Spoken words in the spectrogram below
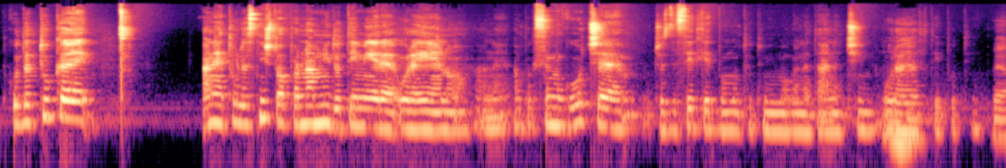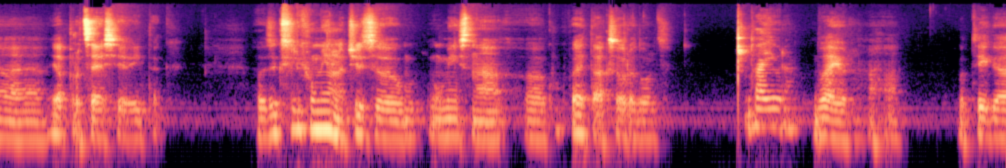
Tako da tukaj ne, to lasništvo pa nam ni do te mere urejeno. Ampak se mogoče čez deset let bomo tudi mi mogli na ta način urejati te poti. Ja, ja, ja proces je itak. Zdaj si jih umela, čez eh, umestna, uh, koliko je taksa v Radolcu? Dva evra. Dva evra, aha. Od tega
